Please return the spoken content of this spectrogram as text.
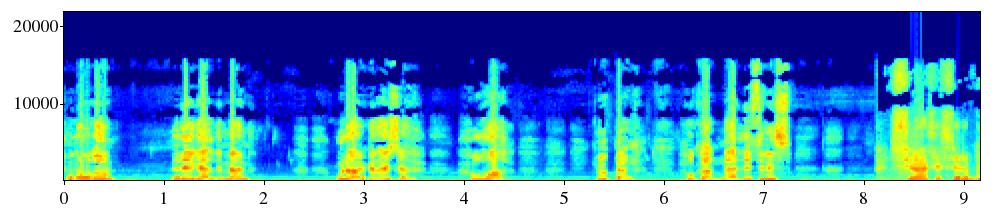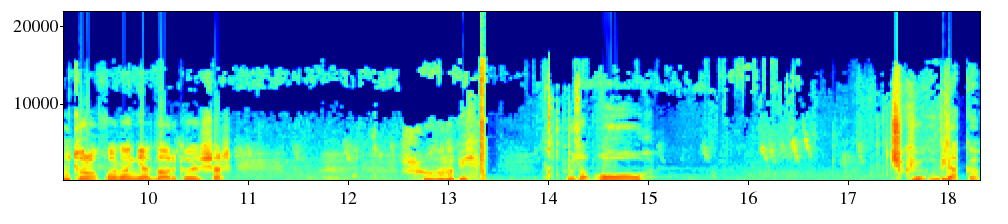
Bu ne oğlum? Nereye geldim ben? Bu ne arkadaşlar? Oha! Gökben, Okan neredesiniz? Siren sesleri bu taraflardan geldi arkadaşlar. Şuralara bir göz at. Oo! Çıkıyor. Bir dakika.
